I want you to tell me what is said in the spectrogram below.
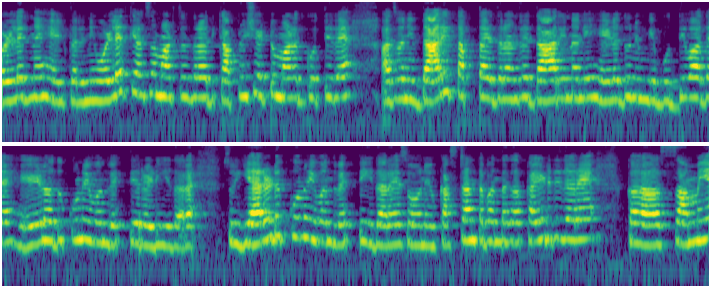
ಒಳ್ಳೇದ್ನೇ ಹೇಳ್ತಾರೆ. ನೀವು ಒಳ್ಳೇದ್ ಕೆಲಸ ಮಾಡ್ತಿದ್ರೆ ಅದಕ್ಕೆ ಅಪ್ರಿಶಿಯೇಟ್ ಮಾಡೋದು ಗೊತ್ತಿದೆ. ಅಥವಾ ನೀವು ದಾರಿ ತಪ್ತಾ ಇದ್ರ ಅಂದ್ರೆ ದಾರಿನಲ್ಲಿ ಹೇಳೋದು ನಿಮ್ಗೆ ಬುದ್ಧಿವಾದ ಹೇಳೋದಕ್ಕೂ ಈ ಒಂದು ವ್ಯಕ್ತಿ ರೆಡಿ ಇದ್ದಾರೆ ಸೊ ಎರಡಕ್ಕೂ ಈ ಒಂದು ವ್ಯಕ್ತಿ ಇದ್ದಾರೆ ಸೊ ನೀವು ಕಷ್ಟ ಅಂತ ಬಂದಾಗ ಕೈ ಹಿಡಿದಿದ್ದಾರೆ. ಸಮಯ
